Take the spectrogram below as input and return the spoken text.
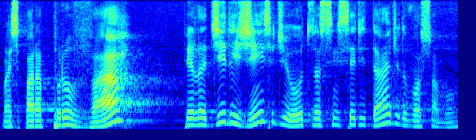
mas para provar pela diligência de outros a sinceridade do vosso amor.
